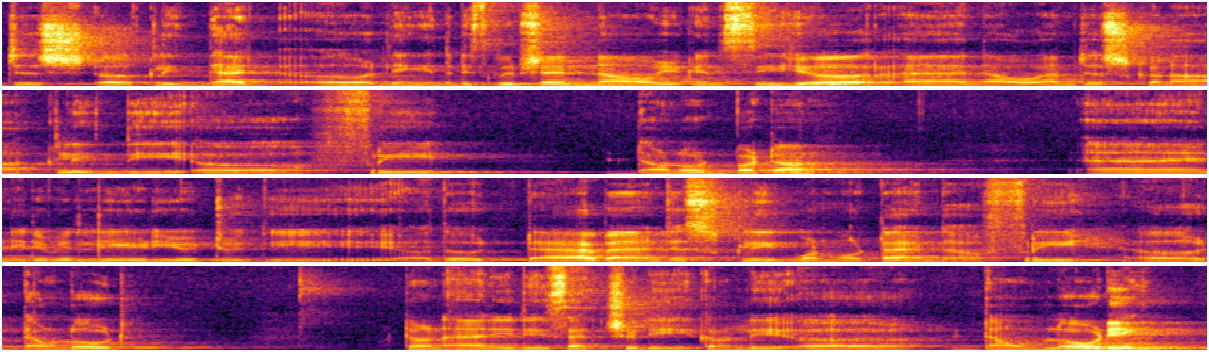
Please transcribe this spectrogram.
just uh, click that uh, link in the description. Now you can see here and now I'm just gonna click the uh, free download button and it will lead you to the other tab and just click one more time the free uh, download button. And it is actually currently uh, downloading.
